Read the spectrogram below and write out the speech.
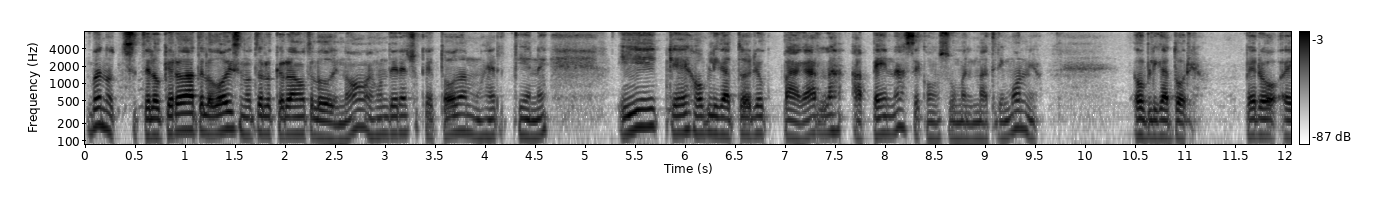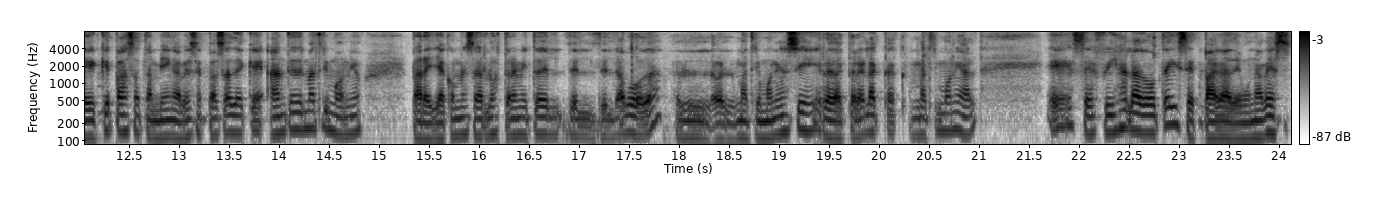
bueno, si te lo quiero dar, te lo doy, si no te lo quiero dar, no te lo doy. No, es un derecho que toda mujer tiene y que es obligatorio pagarla apenas se consuma el matrimonio. Obligatorio. Pero, eh, ¿qué pasa también? A veces pasa de que antes del matrimonio, para ya comenzar los trámites de la boda, el, matrimonio en sí, redactar el acta matrimonial, eh, se fija la dote y se paga de una vez.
